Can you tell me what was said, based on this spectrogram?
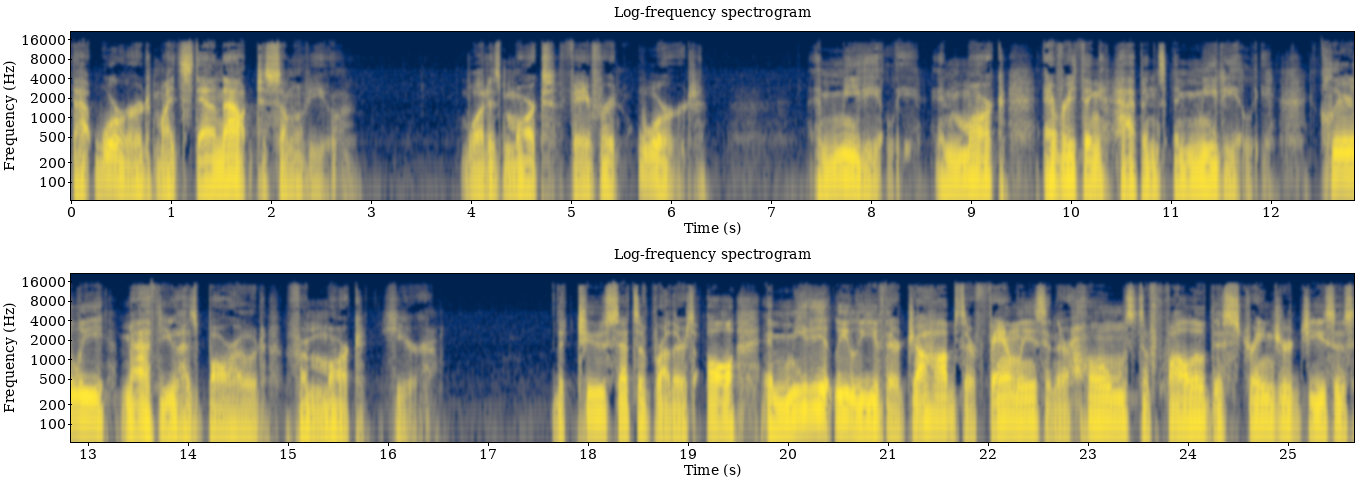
That word might stand out to some of you. What is Mark's favorite word? Immediately. In Mark, everything happens immediately. Clearly, Matthew has borrowed from Mark here. The two sets of brothers all immediately leave their jobs, their families, and their homes to follow this stranger Jesus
